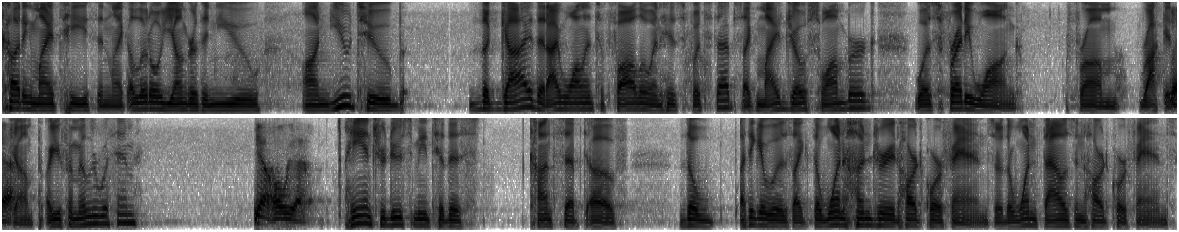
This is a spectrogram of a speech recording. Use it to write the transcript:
cutting my teeth and like a little younger than you on YouTube, the guy that I wanted to follow in his footsteps, like my Joe Swanberg, was Freddie Wong from Rocket Yeah. Jump. Are you familiar with him? Yeah. Oh yeah. He introduced me to this concept of the I think it was like the 100 hardcore fans or the 1000 hardcore fans.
